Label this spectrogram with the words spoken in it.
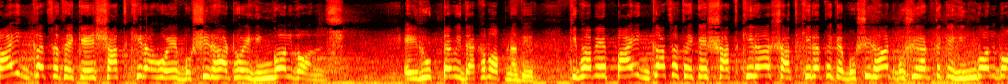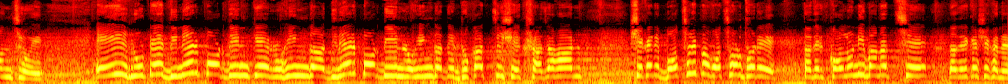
পাইকগাছা থেকে সাতক্ষীরা হয়ে বসিরহাট হয়ে হিঙ্গলগঞ্জ, এই রুটটা আমি দেখাবো আপনাদের। কীভাবে পাইকগাছা থেকে সাতক্ষীরা সাতক্ষীরা থেকে বসিরহাট বসিরহাট থেকে হিঙ্গলগঞ্জ হয়ে এই রুটে দিনের পর দিনকে রোহিঙ্গা, দিনের পর দিন রোহিঙ্গাদের ঢোকাচ্ছে শেখ শাহজাহান। সেখানে বছরের পর বছর ধরে তাদের কলোনি বানাচ্ছে, তাদেরকে সেখানে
